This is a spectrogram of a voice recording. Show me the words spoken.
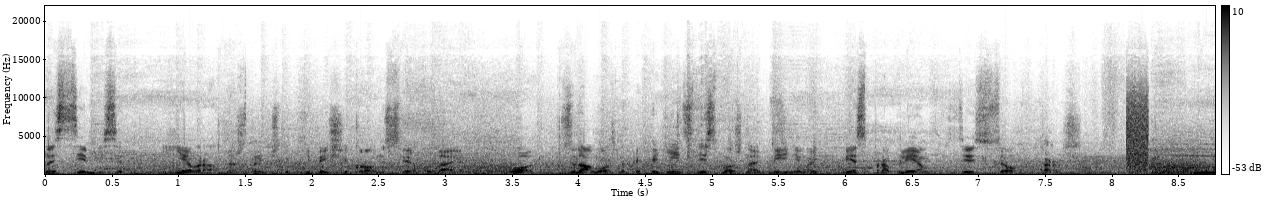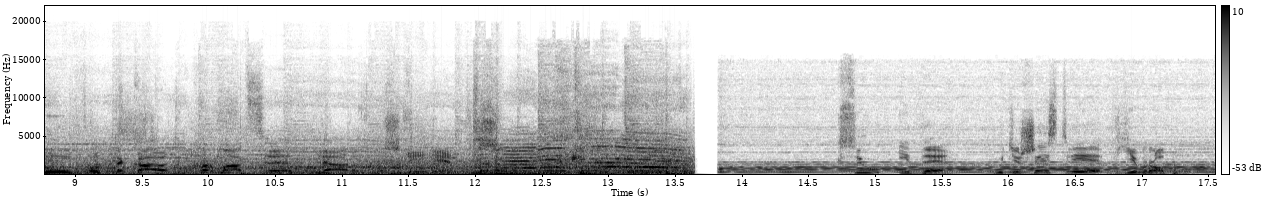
на 70 евро, что какие-то еще кроны сверху дали. Вот, сюда можно приходить, здесь можно обменивать без проблем, здесь все хорошо. Ну, вот такая вот информация для размышления. И Дэн. Путешествие в Европу.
